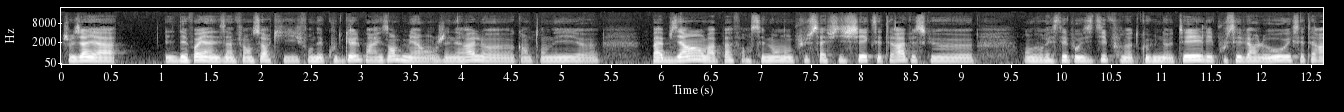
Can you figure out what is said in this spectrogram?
Je veux dire, il y a des fois, il y a des influenceurs qui font des coups de gueule, par exemple, mais en général, quand on est pas bien, on va pas forcément non plus s'afficher, etc. Parce que on veut rester positif pour notre communauté, les pousser vers le haut, etc.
